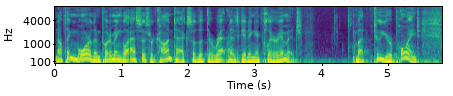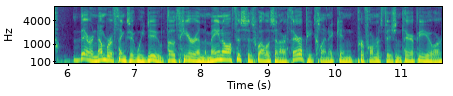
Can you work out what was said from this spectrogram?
nothing more than put them in glasses or contacts so that the retina right. is getting a clear image. But to your point, there are a number of things that we do, both here in the main office as well as in our therapy clinic in performance vision therapy or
